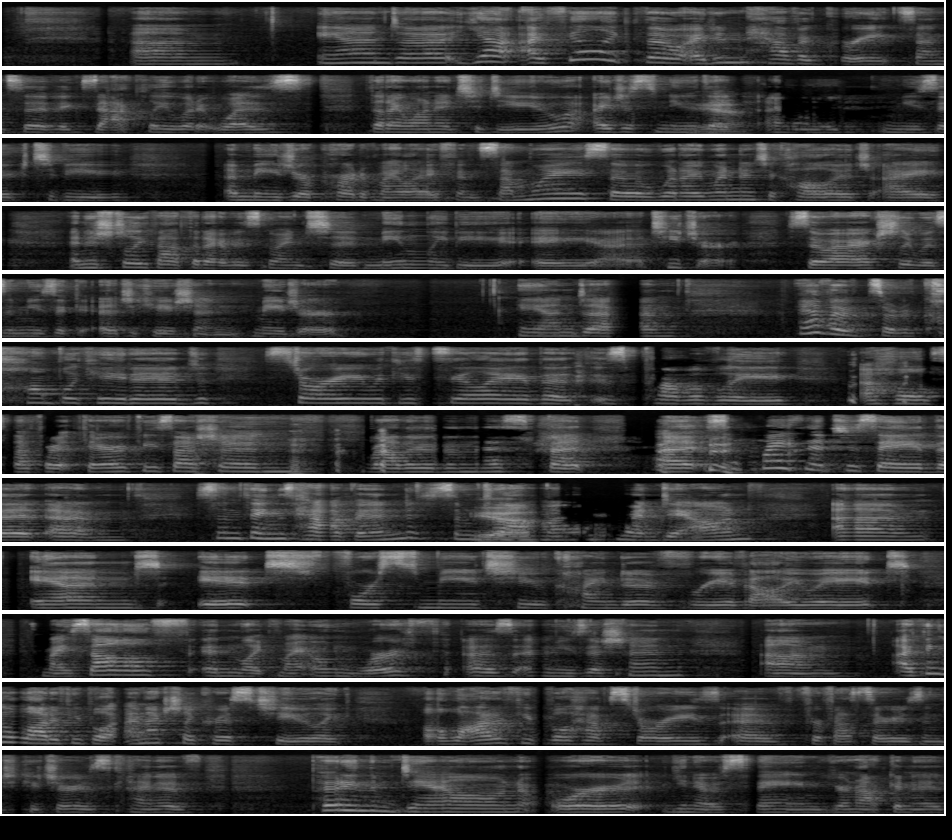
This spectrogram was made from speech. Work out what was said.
Um, and uh, yeah, I feel like though I didn't have a great sense of exactly what it was that I wanted to do. I just knew that I wanted music to be a major part of my life in some way. So when I went into college, I initially thought that I was going to mainly be a uh, teacher. So I actually was a music education major. And um, I have a sort of complicated story with UCLA that is probably a whole separate therapy session rather than this. But uh, suffice it to say that um, some things happened, some Yeah. drama went down. Um, and it forced me to kind of reevaluate myself and like my own worth as a musician. Um, I think a lot of people, and actually Chris too, like a lot of people have stories of professors and teachers kind of putting them down or, you know, saying you're not going to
